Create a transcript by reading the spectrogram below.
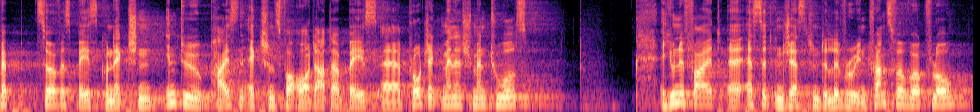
web service-based connection into Python actions for our database uh, project management tools, a unified uh, asset ingestion, delivery, and transfer workflow,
